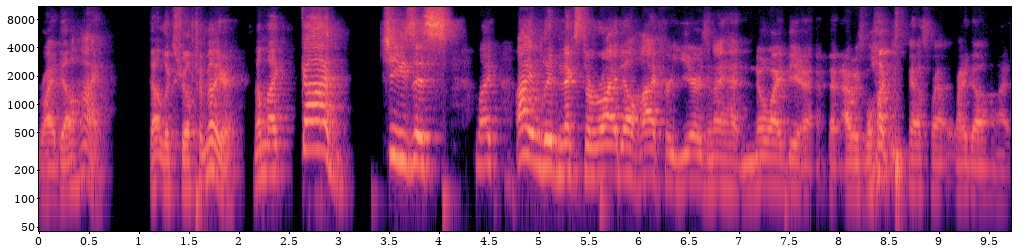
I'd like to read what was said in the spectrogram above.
Rydell High. That looks real familiar. And I'm like, God, Jesus. Like, I lived next to Rydell High for years and I had no idea that I was walking past Rydell High,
